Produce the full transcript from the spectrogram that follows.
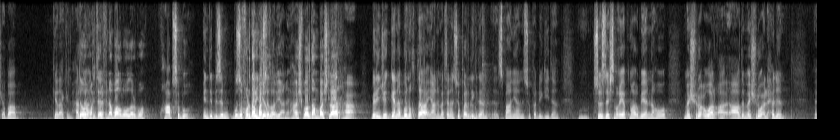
şebab, gelakim her Doğru muhtelifine bağlı olur bu. Hapsi bu. Şimdi bizim bunu Sıfırdan başlarlar yani. Ha. Aşbaldan başlar. Ha. Birinci gene bu nokta yani mesela Süper Lig'den İspanya'nın Süper Ligi'den sözleşme yapmak beyannahu meşru var. Adı meşru'ul hilm. Ee,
